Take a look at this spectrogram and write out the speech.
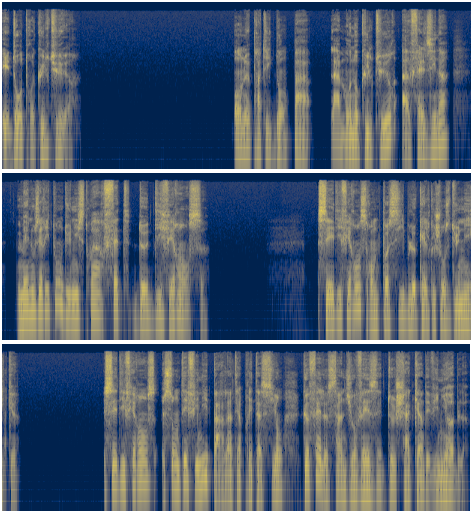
et d'autres cultures. On ne pratique donc pas la monoculture à Felsina, mais nous héritons d'une histoire faite de différences. Ces différences rendent possible quelque chose d'unique. Ces différences sont définies par l'interprétation que fait le Sangiovese de chacun des vignobles.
